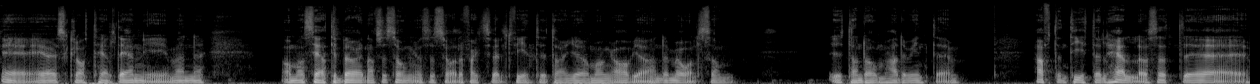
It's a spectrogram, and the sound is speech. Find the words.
Eh, är såklart helt enig i. Men eh, om man ser till början av säsongen så såg det faktiskt väldigt fint ut. Han gör många avgörande mål som utan dem hade vi inte haft en titel heller. Så att eh,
